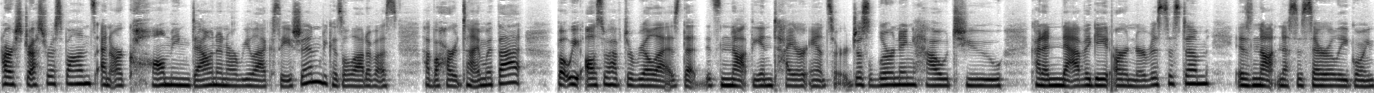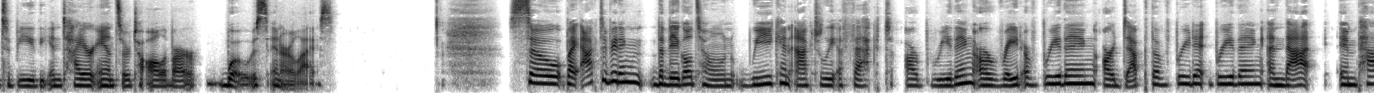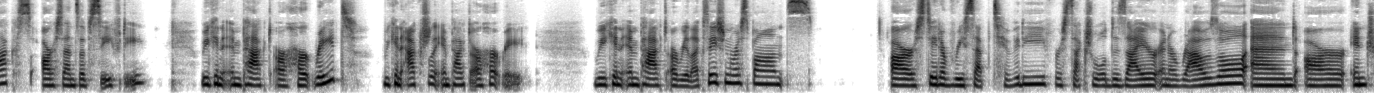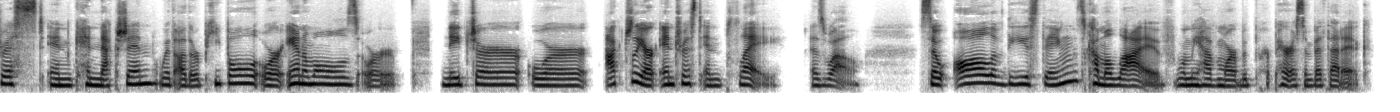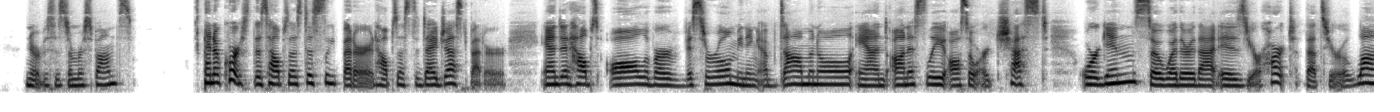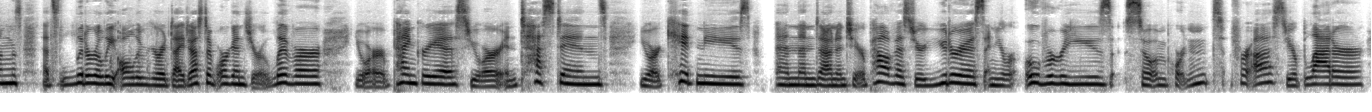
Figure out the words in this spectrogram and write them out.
our stress response and our calming down and our relaxation because a lot of us have a hard time with that. But we also have to realize that it's not the entire answer. Just learning how to kind of navigate our nervous system is not necessarily going to be the entire answer to all of our woes in our lives. So by activating the vagal tone, we can actually affect our breathing, our rate of breathing, our depth of breathing, and that impacts our sense of safety. We can impact our heart rate. We can actually impact our heart rate. We can impact our relaxation response, our state of receptivity for sexual desire and arousal, and our interest in connection with other people or animals or nature, or actually our interest in play as well. So all of these things come alive when we have more of a parasympathetic nervous system response. And of course, this helps us to sleep better. It helps us to digest better. And it helps all of our visceral, meaning abdominal, and honestly, also our chest organs. So whether that is your heart, that's your lungs, that's literally all of your digestive organs, your liver, your pancreas, your intestines, your kidneys, and then down into your pelvis, your uterus, and your ovaries. So important for us, your bladder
